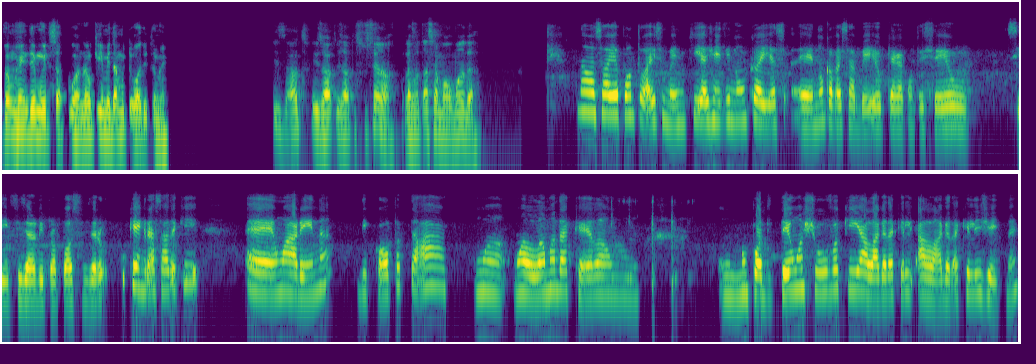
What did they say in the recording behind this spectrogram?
Vamos render muito essa porra, não, que me dá muito ódio também. Exato, exato, exato. Sucena, levantasse a mão, manda. Não, eu só ia pontuar isso mesmo, que a gente nunca ia, é, nunca vai saber o que, é aconteceu, se fizeram de propósito, fizeram. O que é engraçado é que é uma arena de Copa tá uma, uma lama daquela, um, um- não pode ter uma chuva que alaga daquele, alaga daquele jeito, né?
